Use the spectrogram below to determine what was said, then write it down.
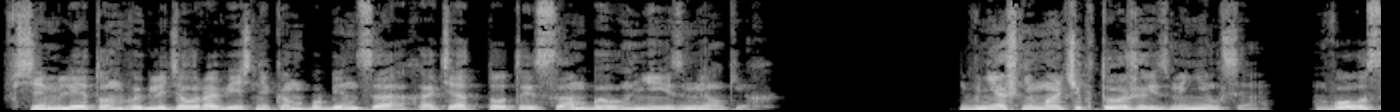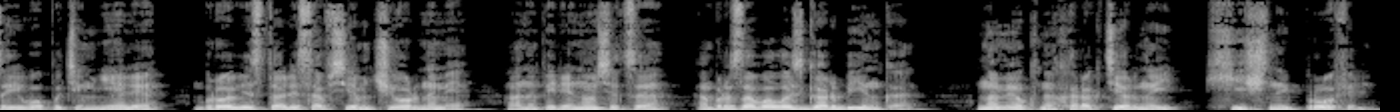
В семь лет он выглядел ровесником бубенца, хотя тот и сам был не из мелких. Внешне мальчик тоже изменился. Волосы его потемнели, брови стали совсем черными, а на переносице образовалась горбинка, намек на характерный хищный профиль,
